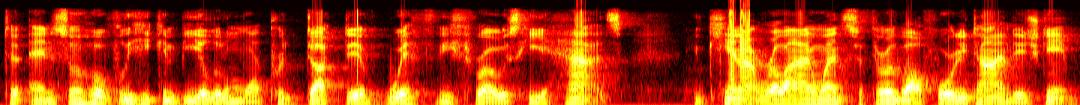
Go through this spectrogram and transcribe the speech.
to, and so hopefully he can be a little more productive with the throws he has. You cannot rely on Wentz to throw the ball 40 times each game.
